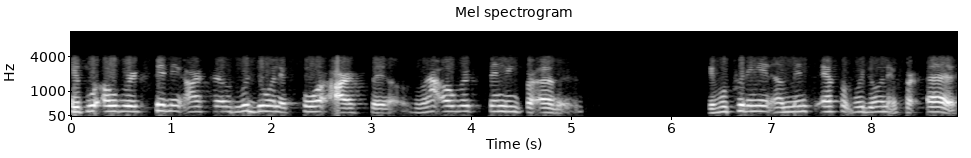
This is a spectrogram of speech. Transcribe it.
if we're overextending ourselves, we're doing it for ourselves. We're not overextending for others. If we're putting in immense effort, we're doing it for us.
